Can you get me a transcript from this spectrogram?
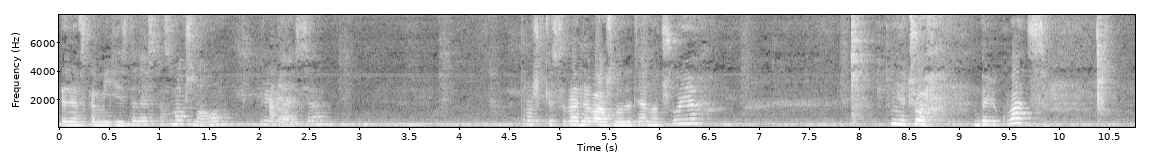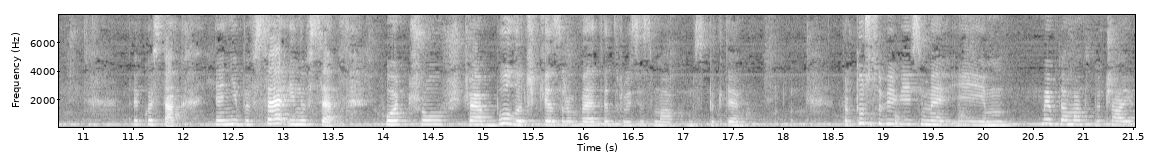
Дениска мій їсть. Дениска смачного. Привітайся. Трошки себе неважно дитина чує. Нічого, де лікуватися. Та Якось так. Я ніби все і не все. Хочу ще булочки зробити, друзі, з маком спекти. Артур собі візьме і ми будемо мати до чаю.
